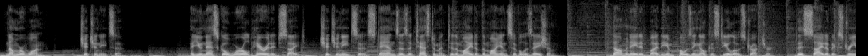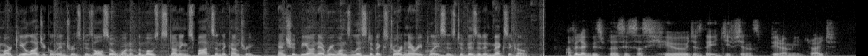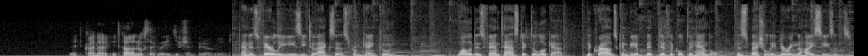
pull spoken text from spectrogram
Number 1. Chichen Itza. A UNESCO World Heritage Site, Chichen Itza stands as a testament to the might of the Mayan civilization. Dominated by the imposing El Castillo structure, this site of extreme archaeological interest is also one of the most stunning spots in the country and should be on everyone's list of extraordinary places to visit in Mexico. I feel like this place is as huge as the Egyptian pyramid, right? It kinda it kinda looks like the Egyptian pyramid. And is fairly easy to access from Cancun. While it is fantastic to look at, the crowds can be a bit difficult to handle, especially during the high seasons.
